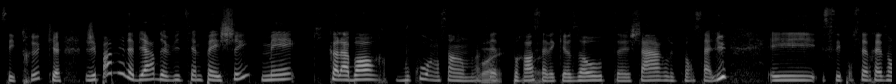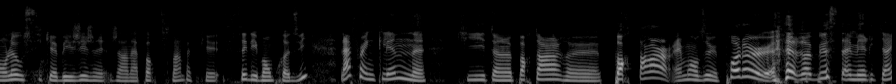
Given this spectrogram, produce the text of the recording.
ces trucs. J'ai pas amené de bière de 8e pêché, mais qui collaborent beaucoup ensemble. En Ouais, fait, brasse ouais. avec eux autres, euh, Charles qu'on salue. Et c'est pour cette raison-là aussi que BG je- j'en apporte souvent parce que c'est des bons produits. La Franklin, qui est un porteur, euh, porteur, eh, mon Dieu, porter robuste américain,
